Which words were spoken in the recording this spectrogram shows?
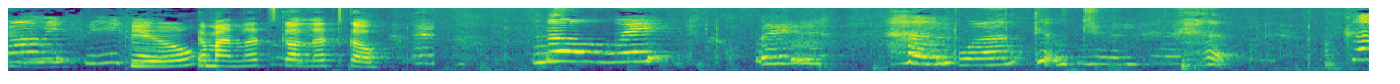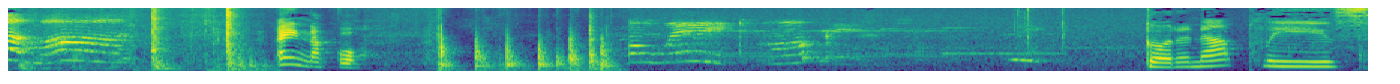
Mommy, feet. Few. Come on, let's go. Let's go. No, wait. Wait. One, two, three. Come on. Ay, nako. Wait. Mommy. Go to nap, please.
